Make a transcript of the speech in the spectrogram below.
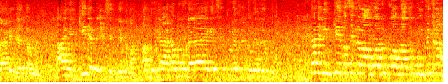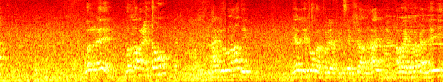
لكن ده يتمم هاي من كده تمام. الدنيا قبول لا يقل ست قل ست قل ست هاي من كده بس وأولادكم فتنة. ولا إيه والله عنده أجر عظيم. يلي توبة الطريق في إن شاء الله هاي أو يقبك الليل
